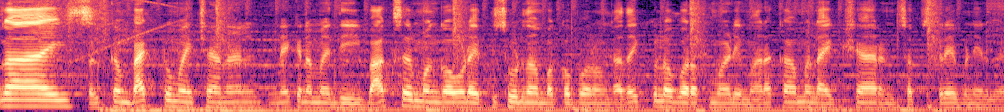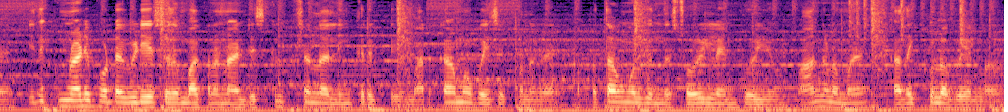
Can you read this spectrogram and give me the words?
guys welcome back to my channel இன்றைக்கி நம்ம தி பாக்ஸர் மங்காவோட எபிசோடு தான் பார்க்க போகிறோம் கதைக்குள்ளே போகிறக்கு முன்னாடி மறக்காமல் லைக் ஷேர் அண்ட் சப்ஸ்கிரைப் பண்ணிடுங்க இதுக்கு முன்னாடி போட்ட வீடியோஸ் எதுவும் பார்க்குறேன்னா டிஸ்கிரிப்ஷனில் லிங்க் இருக்குது மறக்காமல் போய் செக் பண்ணுங்கள் அப்போ தான் உங்களுக்கு இந்த ஸ்டோரி லைன் புரியும். வாங்க நம்ம கதைக்குள்ளே போயிடலாம்.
